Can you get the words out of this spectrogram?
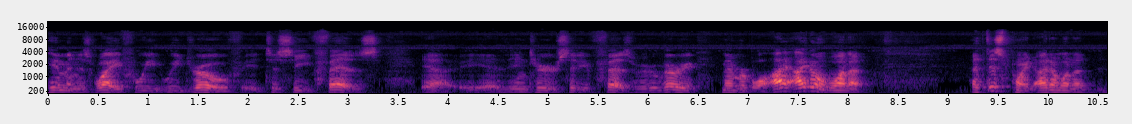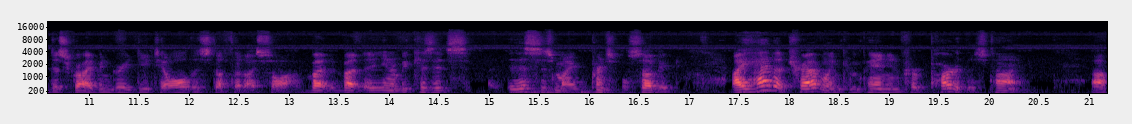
him and his wife, we, we drove to see Fez, uh, the interior city of Fez. Very memorable. I, I don't want to at this point, I don't want to describe in great detail all this stuff that I saw, but but uh, you know because it's this is my principal subject. I had a traveling companion for part of this time. Uh,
